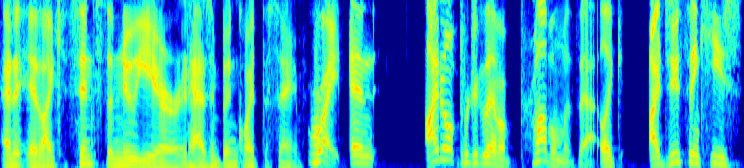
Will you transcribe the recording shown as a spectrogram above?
and it, it, like since the new year, it hasn't been quite the same. Right. And I don't particularly have a problem with that. Like, I do think he's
